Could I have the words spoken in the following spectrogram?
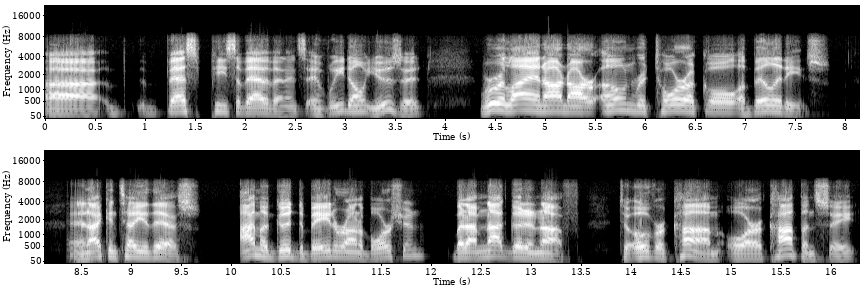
uh, best piece of evidence. And if we don't use it, we're relying on our own rhetorical abilities. And I can tell you this I'm a good debater on abortion, but I'm not good enough to overcome or compensate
